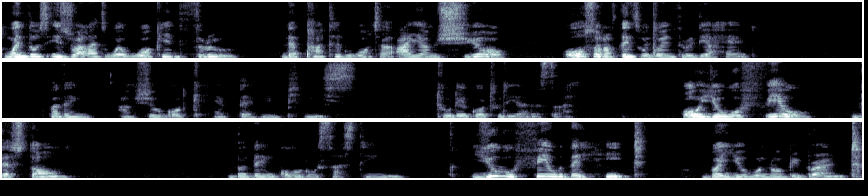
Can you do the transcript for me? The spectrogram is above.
When those Israelites were walking through the parted water, I am sure all sort of things were going through their head. But then I'm sure God kept them in peace till they got to the other side. Or you will feel the storm, but then God will sustain you. You will feel the heat, but you will not be burnt.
